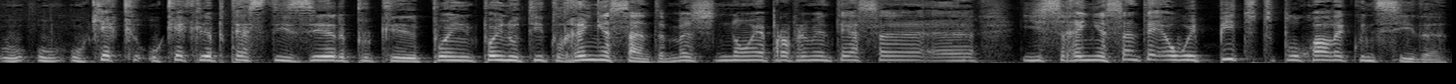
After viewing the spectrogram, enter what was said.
o, o, que é que, o que é que lhe apetece dizer? Porque põe, põe no título Rainha Santa, mas não é propriamente essa. Uh, isso, Rainha Santa, é o epíteto pelo qual é conhecida.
